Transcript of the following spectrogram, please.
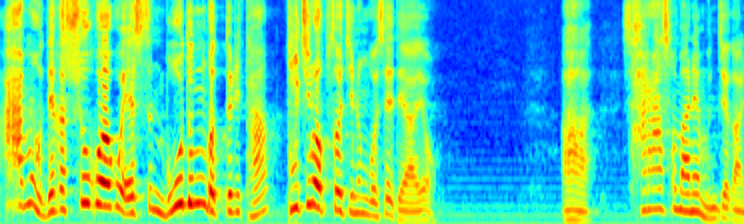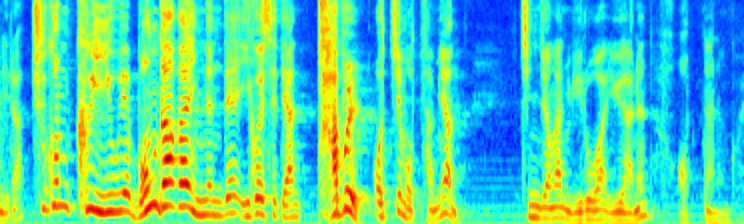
아무 내가 수고하고 애쓴 모든 것들이 다 부질없어지는 것에 대하여 아 살아서만의 문제가 아니라 죽음 그 이후에 뭔가가 있는데 이것에 대한 답을 얻지 못하면 진정한 위로와 위안은 없다는 거예요.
